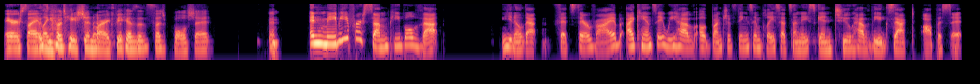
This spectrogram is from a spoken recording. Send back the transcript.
air sign, like quotation mark, because it's such bullshit. And maybe for some people that you know that fits their vibe. I can say we have a bunch of things in place at Sunday Skin to have the exact opposite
